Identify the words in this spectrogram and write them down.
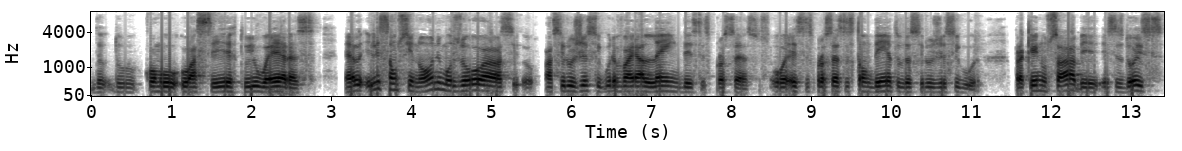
do, do, como o acerto e o ERAS, eles são sinônimos ou a, a cirurgia segura vai além desses processos? Ou esses processos estão dentro da cirurgia segura? Para quem não sabe, esses dois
